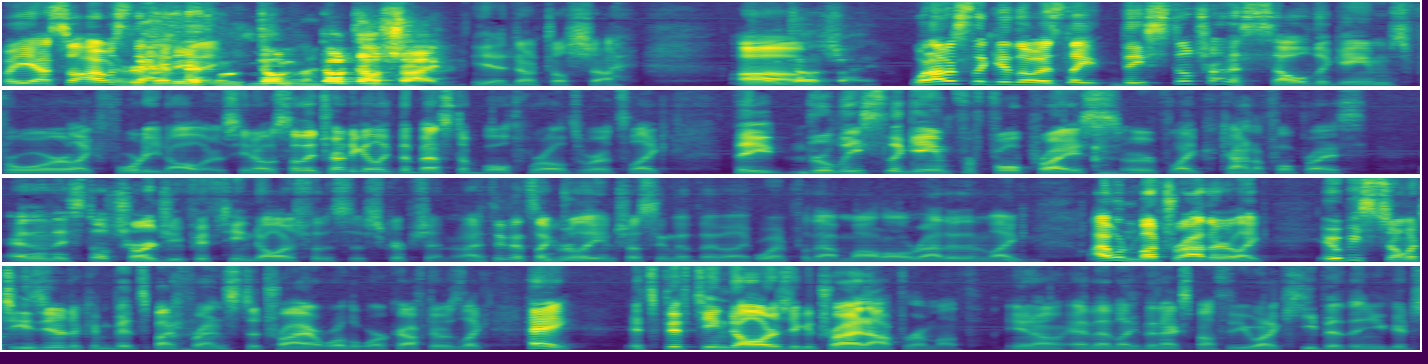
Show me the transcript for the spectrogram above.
but yeah so i was Everybody like- Don't don't tell Shy. yeah don't tell shy Don't um, tell Shy. What I was thinking though is they they still try to sell the games for like forty dollars, you know. So they try to get like the best of both worlds, where it's like they release the game for full price or like kind of full price, and then they still charge you fifteen dollars for the subscription. And I think that's like mm-hmm. really interesting that they like went for that model rather than like I would much rather like it would be so much easier to convince my friends to try out World of Warcraft. It was like, hey, it's fifteen dollars. You could try it out for a month, you know, and then like the next month, if you want to keep it, then you could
